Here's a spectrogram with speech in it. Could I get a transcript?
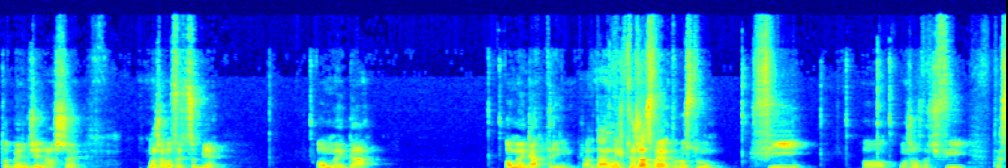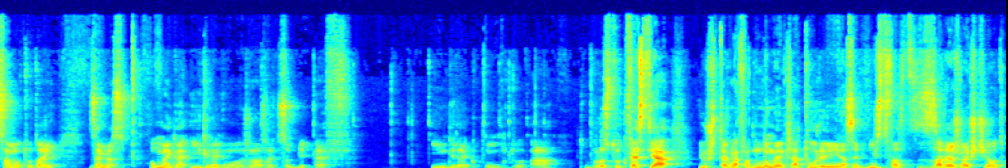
to będzie nasze możemy nazwać sobie omega, omega prim, prawda? Niektórzy nazywają po prostu phi, o, można nazwać phi. Tak samo tutaj zamiast omega y można nazwać sobie f y punktu a. To po prostu kwestia już tak naprawdę nomenklatury i nazewnictwa, w zależności od,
